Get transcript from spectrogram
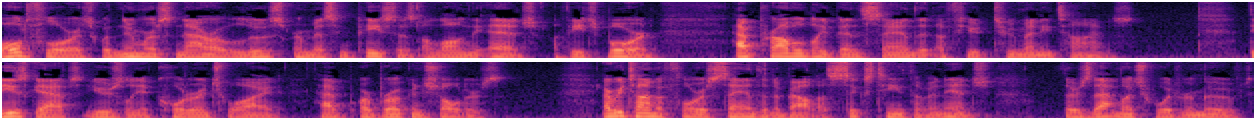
Old floors with numerous narrow, loose, or missing pieces along the edge of each board have probably been sanded a few too many times. These gaps, usually a quarter inch wide, have are broken shoulders. Every time a floor is sanded about a sixteenth of an inch, there's that much wood removed.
